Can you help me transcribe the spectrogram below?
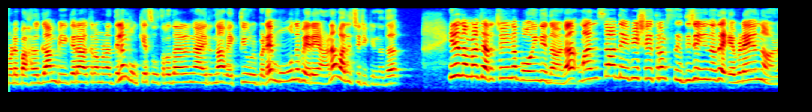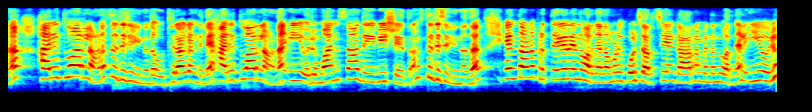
നമ്മുടെ പഹൽഗാം ഭീകരാക്രമണത്തിൽ മുഖ്യ സൂത്രധാരനായിരുന്ന വ്യക്തി ഉൾപ്പെടെ മൂന്ന് പേരെയാണ് വധിച്ചിരിക്കുന്നത്. ഇനി നമ്മൾ ചർച്ച ചെയ്യുന്ന പോയിന്റ് ഇതാണ്. മൻസാ ദേവി ക്ഷേത്രം സ്ഥിതി ചെയ്യുന്നത് എവിടെയെന്നാണ്? ഹരിദ്വാറിലാണ് സ്ഥിതി ചെയ്യുന്നത്. ഉത്തരാഖണ്ഡിലെ ഹരിദ്വാറിലാണ് ഈ ഒരു മൻസാ ദേവി ക്ഷേത്രം സ്ഥിതി ചെയ്യുന്നത്. എന്താണ് പ്രത്യേകത എന്ന് പറഞ്ഞാൽ നമ്മൾ ഇപ്പോൾ ചർച്ച ചെയ്യാൻ കാരണം എന്തെന്ന് പറഞ്ഞാൽ ഈ ഒരു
